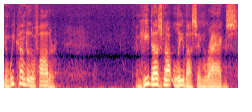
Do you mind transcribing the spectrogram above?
and we come to the Father and He does not leave us in rags.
